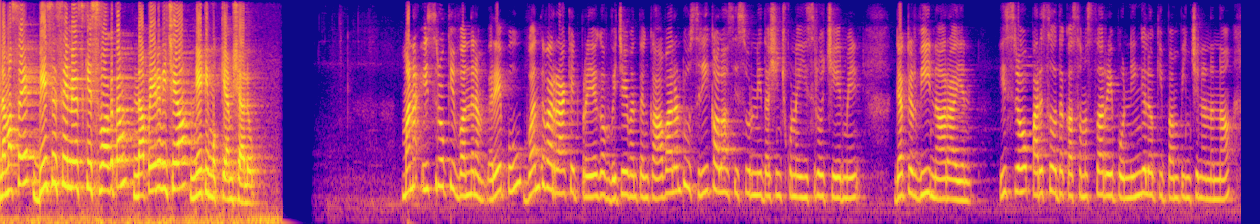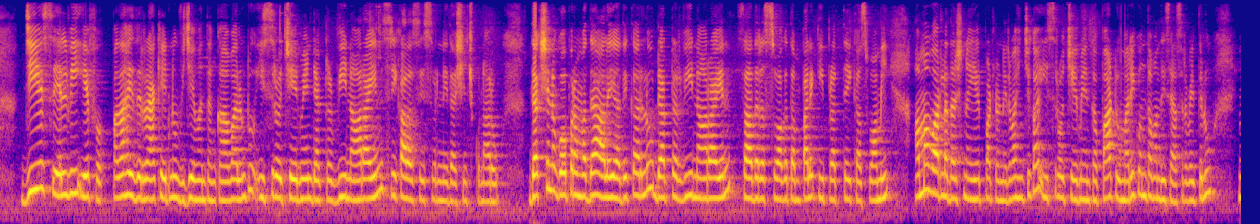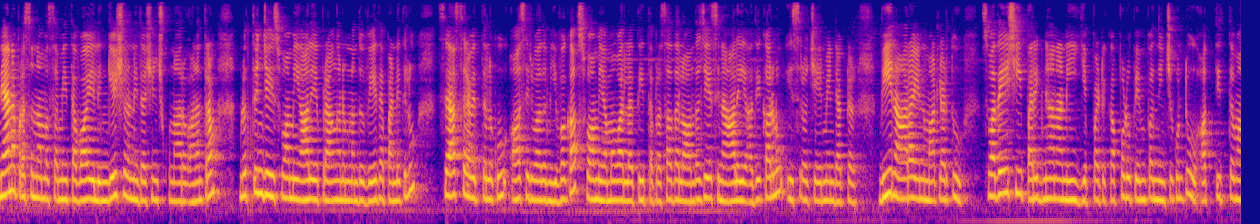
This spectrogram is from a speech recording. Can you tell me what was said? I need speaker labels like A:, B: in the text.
A: నమస్తే బీసీసీ న్యూస్కి స్వాగతం. నా పేరు విజయ నేటి ముఖ్యాంశాలు. మన ఇస్రోకి వందనం. రేపు వందవ రాకెట్ ప్రయోగం విజయవంతం కావాలంటూ శ్రీకాళహస్తీశ్వరుని దర్శించుకున్న ISRO chairman doctor V Narayan. ISRO పరిశోధక సంస్థ రేపు నింగిలోకి పంపించనన్న జిఎస్ఎల్విఎఫ్ పదహైదు ర్యాకెట్ను విజయవంతం కావాలంటూ ISRO chairman doctor V Narayan శ్రీకాళహస్తీశ్వరుని దర్శించుకున్నారు. దక్షిణ గోపురం వద్ద ఆలయ అధికారులు డాక్టర్ వి నారాయణ్ సాదర స్వాగతం పలికి ప్రత్యేక స్వామి అమ్మవార్ల దర్శన ఏర్పాట్లు నిర్వహించగా ఇస్రో చైర్మన్తో పాటు మరికొంతమంది శాస్త్రవేత్తలు జ్ఞాన ప్రసన్నమ్మ సమేత వాయు లింగేశ్వరుని దర్శించుకున్నారు. అనంతరం మృత్యుంజయ స్వామి ఆలయ ప్రాంగణం నందు వేద పండితులు శాస్త్రవేత్తలకు ఆశీర్వాదం ఇవ్వగా స్వామి అమ్మవార్ల తీర్థ ప్రసాదాలు అందజేసిన ఆలయ అధికారులు ISRO chairman doctor V Narayan మాట్లాడుతూ స్వదేశీ పరిజ్ఞానాన్ని ఎప్పటికప్పుడు పెంపొందించుకుంటూ అత్యుత్తమ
